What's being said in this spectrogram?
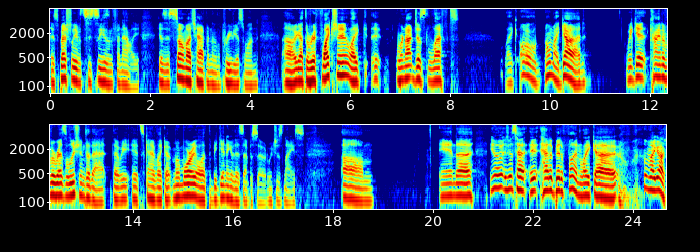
especially if it's the season finale, because there's so much happened in the previous one. Uh, we got the reflection, like it, we're not just left like oh oh my god. We get kind of a resolution to that that we it's kind of like a memorial at the beginning of this episode which is nice. Um and uh you know it just had it had a bit of fun. Like uh oh my gosh.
